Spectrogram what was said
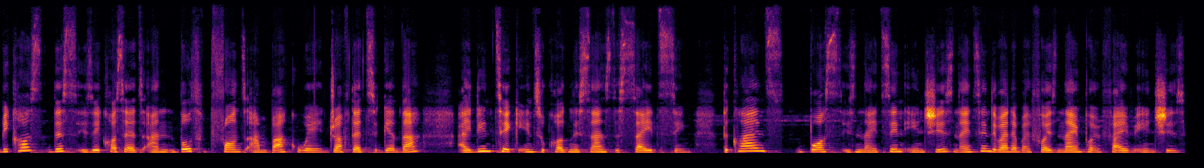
Because this is a corset and both front and back were drafted together, I didn't take into cognizance the side seam. The client's bust is 19 inches. 19 divided by 4 is 9.5 inches.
